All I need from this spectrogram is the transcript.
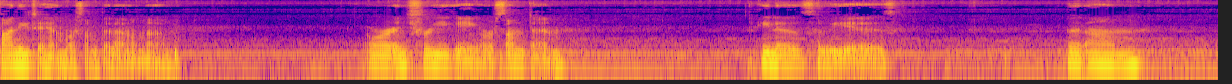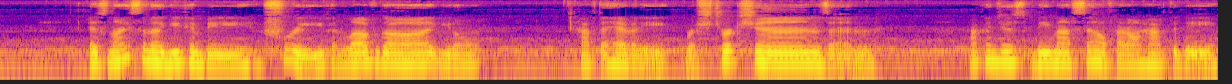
funny to him or something. I don't know. Or intriguing or something. He knows who he is. But, um, it's nice to know you can be free. You can love God. You don't have to have any restrictions. And I can just be myself. I don't have to be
